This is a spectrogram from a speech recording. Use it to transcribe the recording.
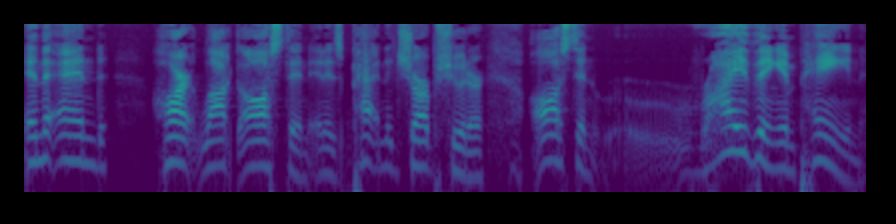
In the end, Hart locked Austin in his patented sharpshooter. Austin writhing in pain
